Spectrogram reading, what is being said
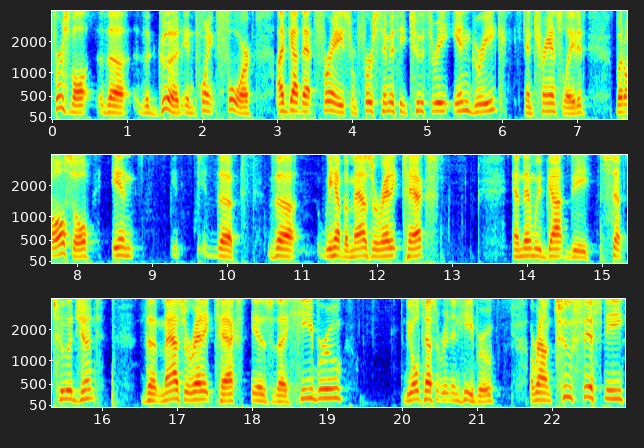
First of all, the, the good in point four, I've got that phrase from 1 Timothy 2 3 in Greek and translated, but also in the, the we have the Masoretic text, and then we've got the Septuagint, the Masoretic text is the Hebrew, the Old Testament written in Hebrew. Around 250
